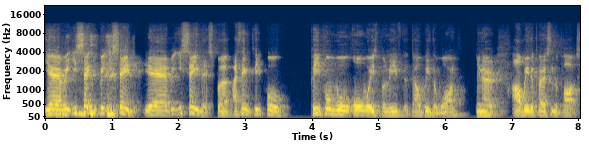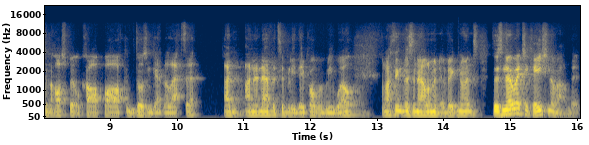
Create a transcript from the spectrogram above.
Yeah, but you say, but you say, yeah, but you say this, but I think people, people will always believe that they'll be the one. You know, I'll be the person that parks in the hospital car park and doesn't get the letter, and and inevitably they probably will. And I think there's an element of ignorance. There's no education around it.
